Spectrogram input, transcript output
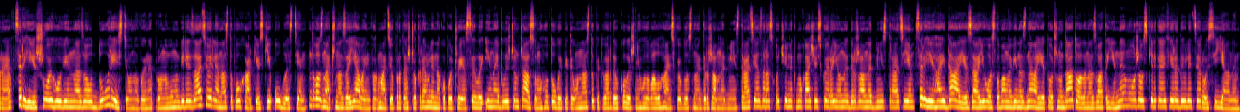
РФ Сергій Шойгу. Він назвав дурістю новини про нову мобілізацію для наступу в Харківській області. Двозначна заява. Інформацію про те, що Кремль накопичує сили і найближчим часом готовий піти у наступ, підтвердив колишній голова Луганської обласної державної адміністрації. а Зараз очільник Мукачівської районної державної адміністрації Сергій Гайдай. За його словами, він знає точну дату, але назвати її не може, оскільки ефіри дивляться росіяни.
